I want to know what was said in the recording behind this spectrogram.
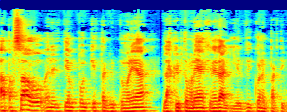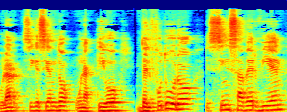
Ha pasado en el tiempo en que esta criptomoneda, las criptomonedas en general y el Bitcoin en particular, sigue siendo un activo del futuro sin saber bien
